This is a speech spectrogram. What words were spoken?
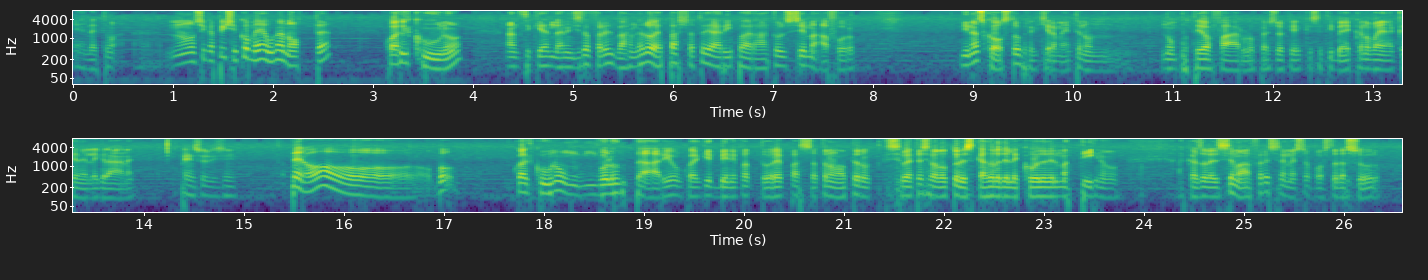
E hanno detto, ma eh, non si capisce com'è una notte qualcuno, anziché andare in giro a fare il vandalo, è passato e ha riparato il semaforo. Di nascosto, perché chiaramente non, non poteva farlo, penso che, che se ti beccano vai anche nelle grane. Penso di sì. Però, boh, qualcuno, un, volontario, un qualche benefattore è passato la notte, rot- sicuramente si era rotto le scatole delle code del mattino a causa del semaforo e si è messo a posto da solo.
